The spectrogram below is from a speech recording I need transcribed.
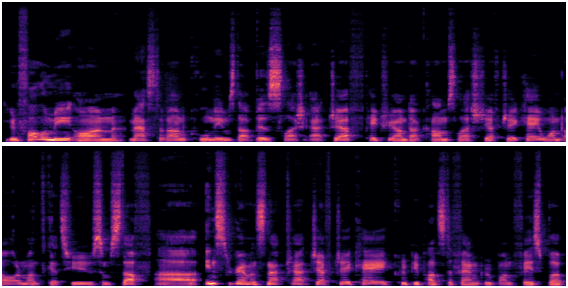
You can follow me on Mastodon, coolmemes.biz slash at Jeff, patreon.com slash JeffJK. $1 a month gets you some stuff. Uh, Instagram and Snapchat, JeffJK, Creepypodsta fan group on Facebook,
